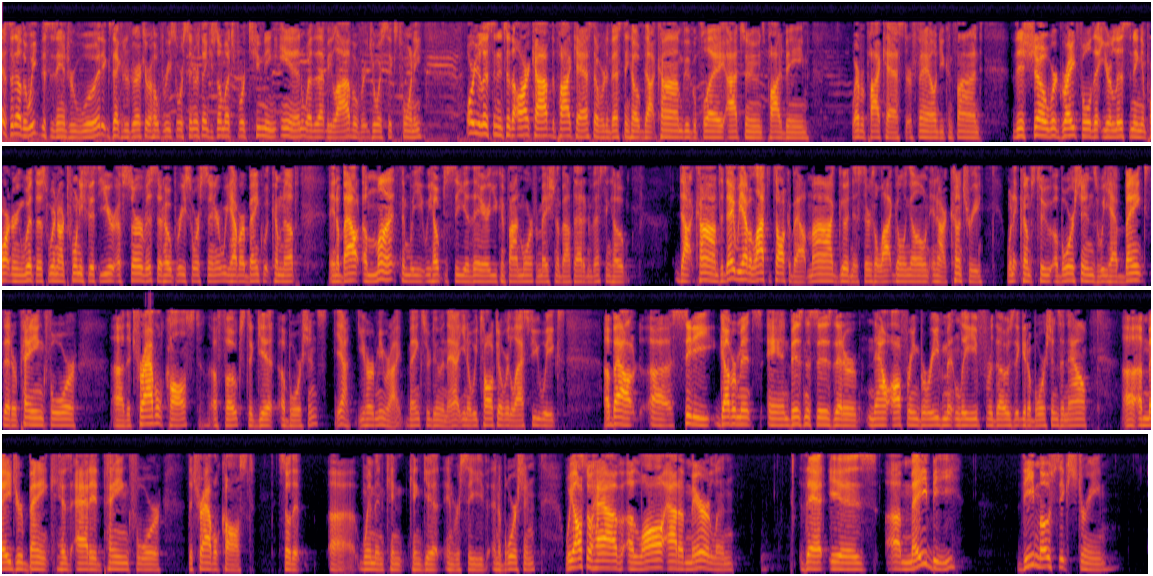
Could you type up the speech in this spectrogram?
And it's another week. This is Andrew Wood, Executive Director of Hope Resource Center. Thank you so much for tuning in, whether that be live over at Joy 620 or you're listening to the archive, the podcast over at investinghope.com, Google Play, iTunes, Podbean, wherever podcasts are found. You can find this show. We're grateful that you're listening and partnering with us. We're in our 25th year of service at Hope Resource Center. We have our banquet coming up in about a month, and we, we hope to see you there. You can find more information about that at investinghope.com. Today we have a lot to talk about. My goodness, there's a lot going on in our country when it comes to abortions. We have banks that are paying for uh, the travel cost of folks to get abortions. Yeah, you heard me right. Banks are doing that. You know, we talked over the last few weeks about uh, city governments and businesses that are now offering bereavement leave for those that get abortions, and now uh, a major bank has added paying for the travel cost so that uh, women can can get and receive an abortion. We also have a law out of Maryland that is uh, maybe the most extreme,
